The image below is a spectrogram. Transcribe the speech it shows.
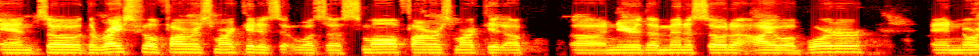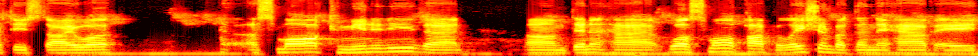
And so the Riceville Farmers Market is it was a small farmers market up uh, near the Minnesota Iowa border in northeast Iowa. A small community that um, didn't have well, small population, but then they have a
